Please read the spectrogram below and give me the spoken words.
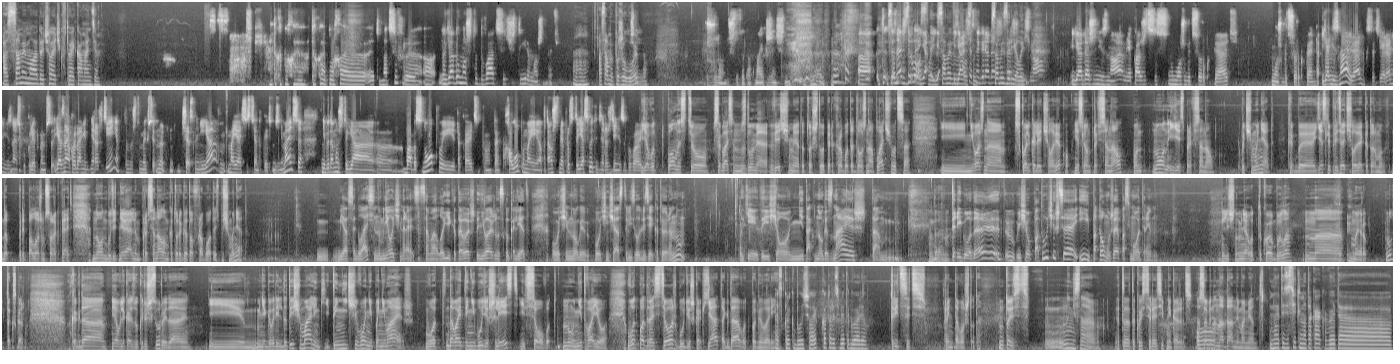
А самый молодой человечек в твоей команде? Такая плохая, такая плохая это на цифры. А, но я думаю, что 24, может быть. Угу. А самый пожилой? Пожилой, ну что-то так, моих женщин. А, ты знаешь, самый взрослый, я, честно говоря, даже самый зрелый. Я даже не знаю, мне кажется, ну, может быть, 45 может быть, 45, да. Я не знаю, реально, кстати, я реально не знаю, сколько лет моим... Я знаю, когда у них дни рождения, потому что мы их все... Ну, честно, не я, моя ассистентка этим занимается. Не потому что я э, баба сноп и такая, типа, так, холопы мои, а потому что меня просто... Я свой день рождения забываю. Я вот полностью согласен с двумя вещами. Это то, что, во-первых, работа должна оплачиваться, и неважно, сколько лет человеку, если он профессионал, он, ну, он и есть профессионал. Почему нет? Как бы, если придет человек, которому, да, предположим, 45, но он будет нереальным профессионалом, который готов работать, почему нет? я согласен, но мне очень нравится сама логика того, что неважно сколько лет, очень много, очень часто видел людей, которые, ну, окей, ты еще не так много знаешь, там, да. три года, еще потучишься, и потом уже посмотрим. Лично у меня вот такое было на моей ну, так скажем. Когда я увлекаюсь звукорежиссурой, да, и мне говорили, да ты еще маленький, ты ничего не понимаешь, вот давай ты не будешь лезть, и все, вот, ну, не твое. Вот подрастешь, будешь как я, тогда вот поговорим. А сколько было человек, который тебе это говорил? 30, в районе того что-то. Ну, то есть, ну, не знаю, Это такой стереотип, мне кажется. Особенно Ох. на данный момент. Ну, это действительно такая какая-то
